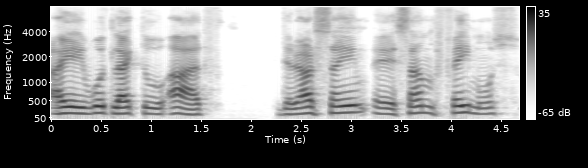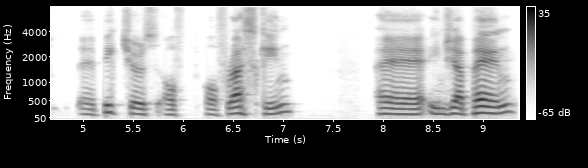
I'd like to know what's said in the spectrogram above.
I would like to add there are some uh, some famous uh, pictures of of Ruskin uh, in Japan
